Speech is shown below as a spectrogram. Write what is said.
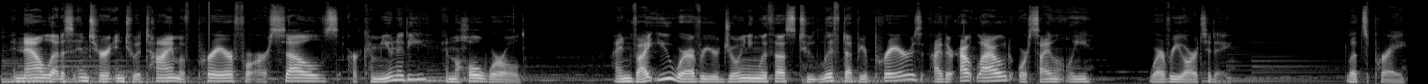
And now let us enter into a time of prayer for ourselves, our community, and the whole world. I invite you, wherever you're joining with us, to lift up your prayers, either out loud or silently, wherever you are today. Let's pray.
